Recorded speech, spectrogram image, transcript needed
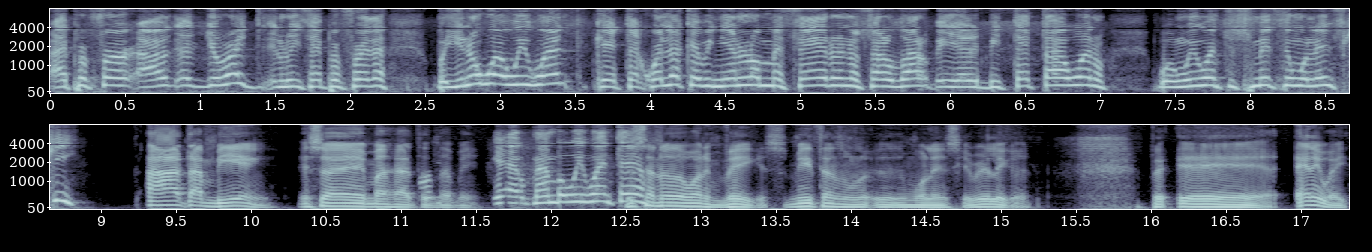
I prefer. Uh, uh, you're right, Luis. I prefer that. But you know where we went? Que te acuerdas que vinieron los meseros y nos saludaron y el bistec estaba bueno. When we went to Smith and Walensky. Ah, también. Eso es Manhattan también. Yeah, remember we went there. There's another one in Vegas. Smith and Walensky. Really good. But, eh, anyway,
